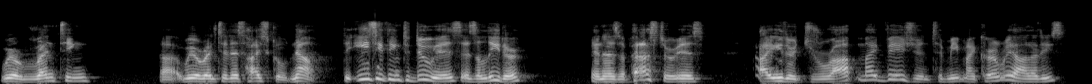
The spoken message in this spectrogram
we were renting, uh, we were renting this high school. Now, the easy thing to do is, as a leader, and as a pastor, is I either drop my vision to meet my current realities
